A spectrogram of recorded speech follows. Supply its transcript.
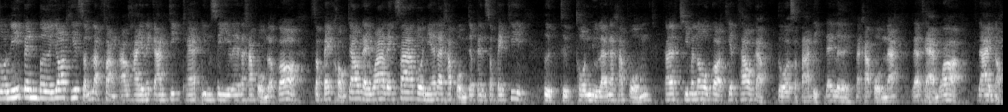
ตัวนี้เป็นเบอร์ยอดฮิตสำหรับฝั่งอ่าวไทยในการจิกแคทอินซีเลยนะครับผมแล้วก็สเปคของเจ้าไดว่าเล็กซ่าตัวนี้นะครับผมจะเป็นสเปคที่ อึดถึกทนอยู่แล้วนะครับผมถ้าชิมาโน่ก็เทียบเท่ากับตัวสตาร์ดิกได้เลยนะครับผมนะ และแถมก็ได้หนอก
